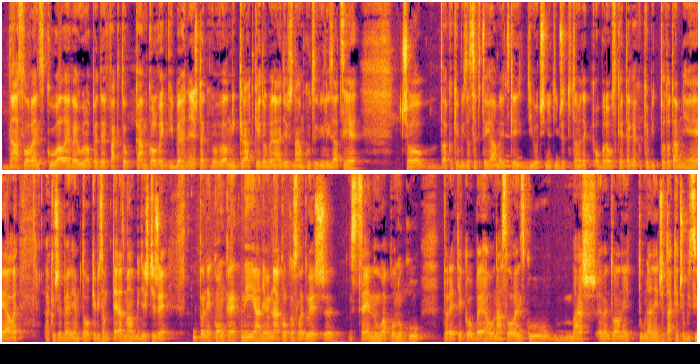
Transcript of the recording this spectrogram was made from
na Slovensku, ale aj v Európe de facto kamkoľvek vybehneš, tak vo veľmi krátkej dobe nájdeš známku civilizácie, čo ako keby zase v tej americkej divočine tým, že to tam je tak obrovské, tak ako keby toto tam nie je, ale akože beriem to. Keby som teraz mal byť ešte, že úplne konkrétny a neviem, nakoľko sleduješ scénu a ponuku pretekov, behov na Slovensku, máš eventuálne tu na niečo také, čo by si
